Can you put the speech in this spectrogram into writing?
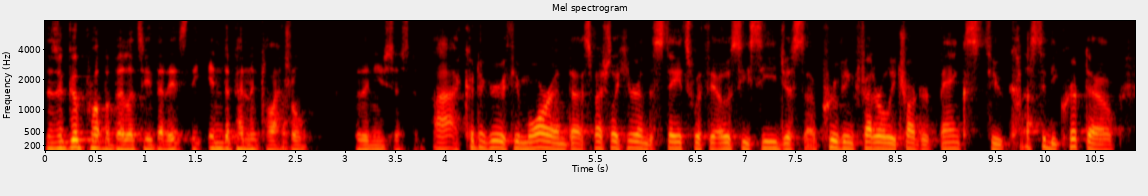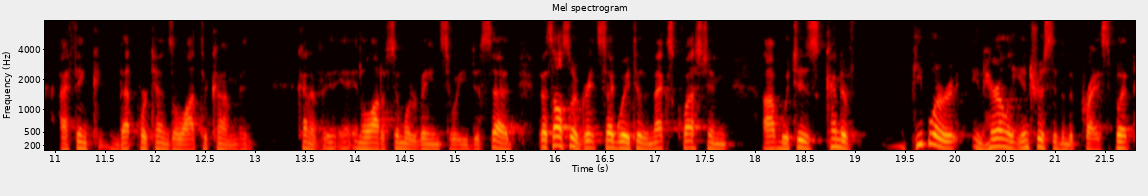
there's a good probability that it's the independent collateral for the new system. I couldn't agree with you more. And uh, especially here in the States with the OCC just approving federally chartered banks to custody crypto, I think that portends a lot to come and kind of in a lot of similar veins to what you just said. That's also a great segue to the next question, uh, which is kind of people are inherently interested in the price, but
